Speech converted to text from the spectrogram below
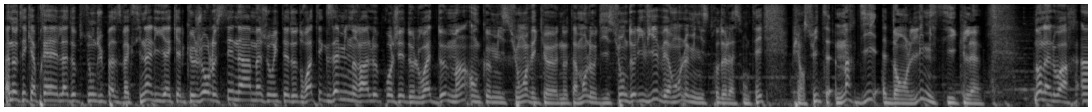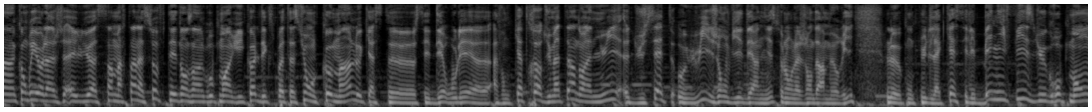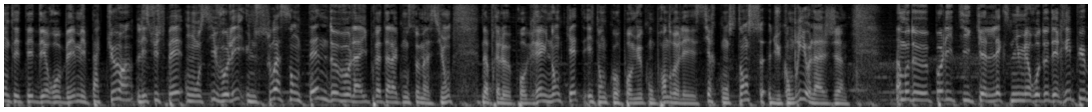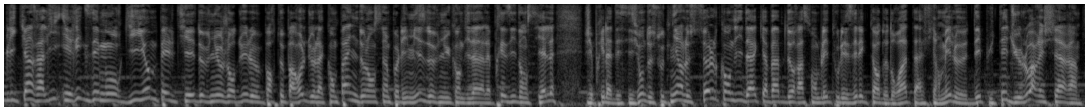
À noter qu'après l'adoption du pass vaccinal il y a quelques jours, le Sénat, majorité de droite, examinera le projet de loi de demain en commission avec euh, notamment l'audition d'Olivier Véran, le ministre de la Santé, puis ensuite mardi dans l'hémicycle. Dans la Loire, un cambriolage a eu lieu à Saint-Martin, la Sauveté, dans un groupement agricole d'exploitation en commun. Le cast euh, s'est déroulé euh, avant 4 heures du matin dans la nuit du 7 au 8 janvier dernier, selon la gendarmerie. Le contenu de la caisse et les bénéfices du groupement ont été dérobés, mais pas que. Hein. Les suspects ont aussi volé une soixantaine de volailles prêtes à la consommation. D'après le progrès, une enquête est en cours pour mieux comprendre les circonstances du cambriolage. Un mot de politique. L'ex numéro 2 des Républicains rallie Éric Zemmour. Guillaume Pelletier, devenu aujourd'hui le porte-parole de la campagne de l'ancien polémiste, devenu candidat à la présidentielle. J'ai pris la décision de soutenir le seul candidat capable de rassembler tous les électeurs de droite, a affirmé le député du Loir-et-Cher.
